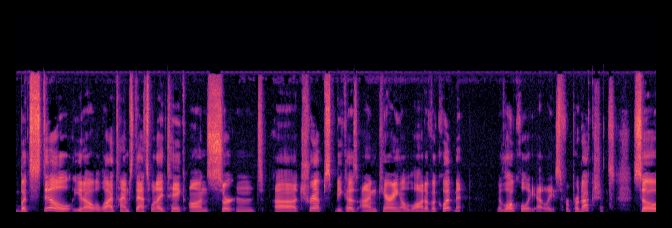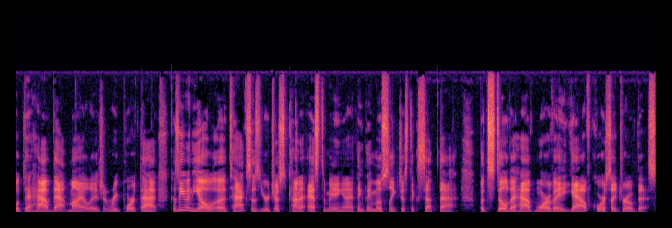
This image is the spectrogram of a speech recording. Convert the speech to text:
But still, you know, a lot of times that's what I take on certain uh, trips because I'm carrying a lot of equipment locally at least for productions. So to have that mileage and report that because even you know uh, taxes you're just kind of estimating and i think they mostly just accept that. But still to have more of a yeah of course i drove this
